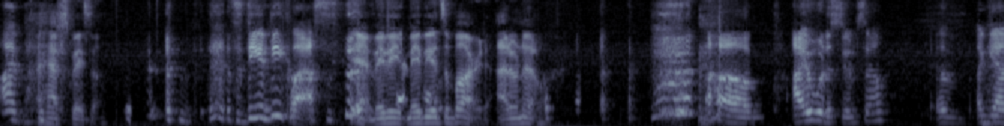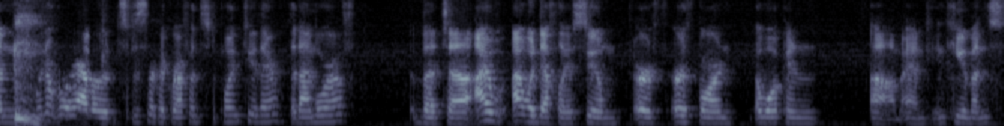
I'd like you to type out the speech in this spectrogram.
I'm, a half space elf. it's a D and D class. Yeah, maybe maybe it's a bard. I don't know. um, I would assume so. Uh, again, we don't really have a specific reference to point to there that I'm aware of, but uh, I I would definitely assume Earth Earthborn, Awoken, um, and Inhumans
